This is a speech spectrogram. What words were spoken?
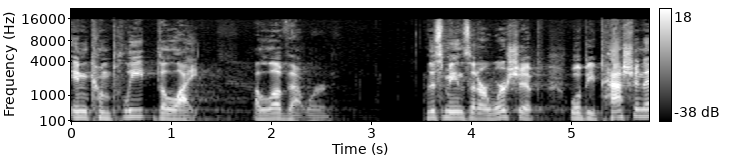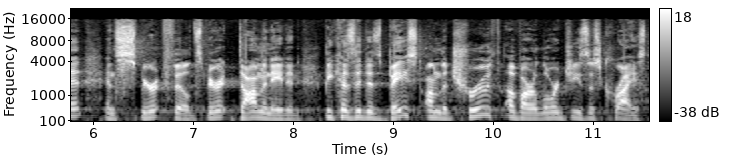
in complete delight. I love that word. This means that our worship will be passionate and spirit filled, spirit dominated, because it is based on the truth of our Lord Jesus Christ.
